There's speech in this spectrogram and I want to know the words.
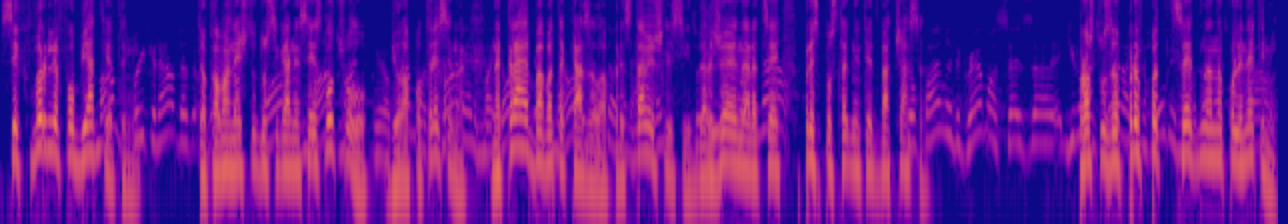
се хвърля в обятията ми. Такова нещо до сега не се е случвало. Била потресена. Накрая бабата казала, представяш ли си, държа я на ръце през последните два часа. Просто за пръв път седна на коленете ми.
